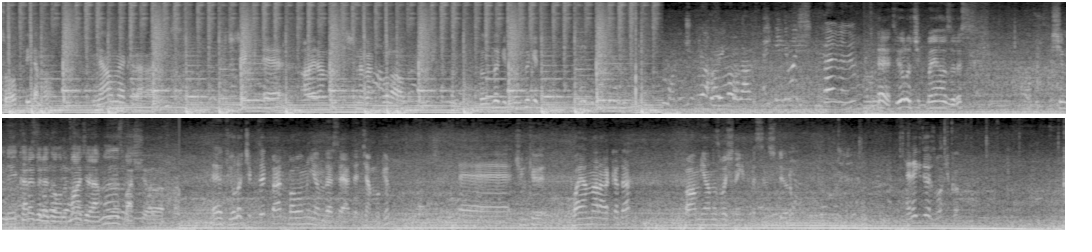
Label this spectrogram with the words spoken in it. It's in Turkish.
Soğuk değil ama. Ne almaya karar verdiniz? İçecek e, ayran dışında ben kola aldım. Hızlı git, hızlı git. Evet, yola çıkmaya hazırız. Şimdi Karagöl'e doğru maceramız başlıyor. Evet, yola çıktık. Ben babamın yanında seyahat edeceğim bugün. Ee, çünkü bayanlar arkada. Babam yalnız başına gitmesini istiyorum. Nereye gidiyoruz Boçko?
